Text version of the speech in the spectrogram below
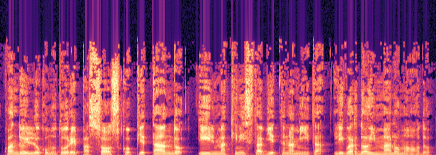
Quando il locomotore passò scoppiettando, il macchinista vietnamita li guardò in malo modo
